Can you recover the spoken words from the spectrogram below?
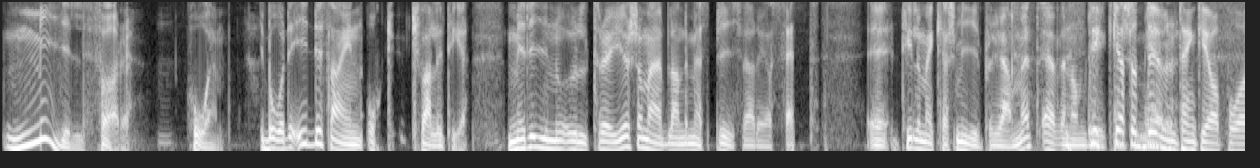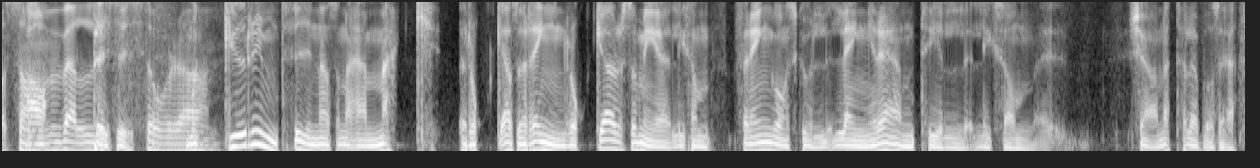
mil före H&M. Både i design och kvalitet. Merino-ulltröjor som är bland det mest prisvärda jag sett. Eh, till och med Kashmir-programmet. Även om det Stickat kanske och mer... dun tänker jag på som Ja, väldigt precis. stora... Har grymt fina såna här Mac-rock, alltså regnrockar som är liksom för en gångs skull längre än till liksom eh, könet höll jag på att säga.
